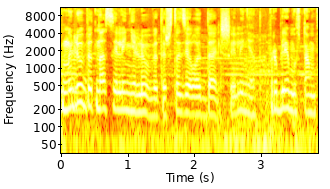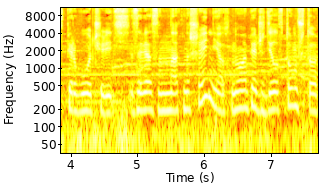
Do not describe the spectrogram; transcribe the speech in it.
Ну, любят нас или не любят, и что делать дальше или нет? Проблемы там в первую очередь завязаны на отношениях, но, опять же, дело в том, что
